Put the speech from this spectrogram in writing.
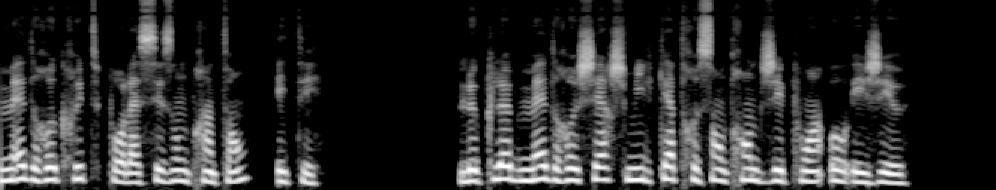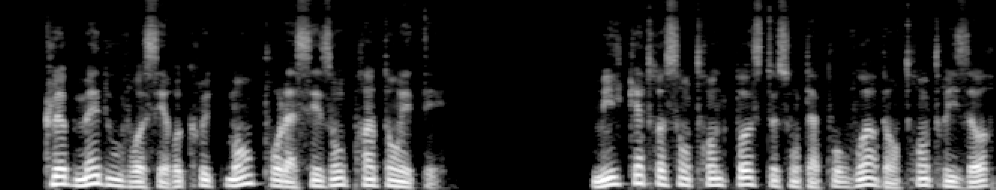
Med recrute pour la saison printemps-été. Le Club Med recherche 1430 G.O et GE. Club Med ouvre ses recrutements pour la saison printemps-été. 1430 postes sont à pourvoir dans 30 resorts,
